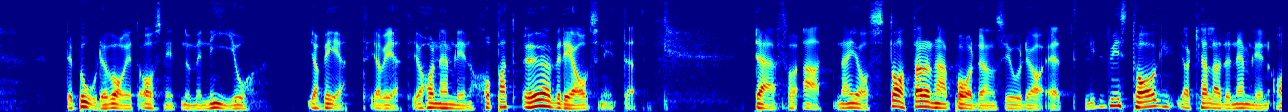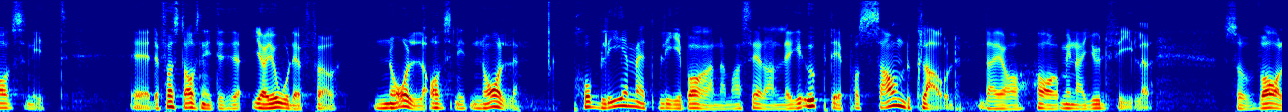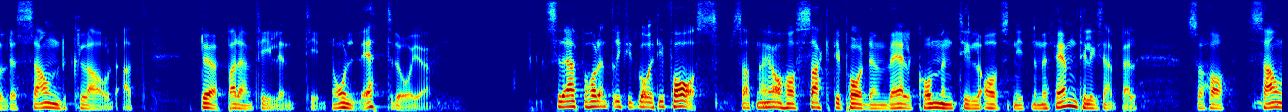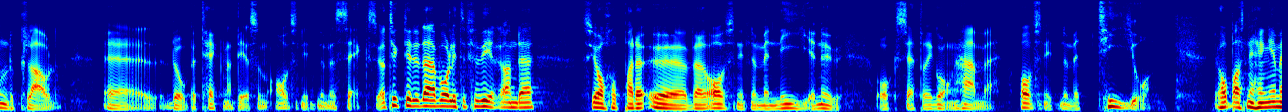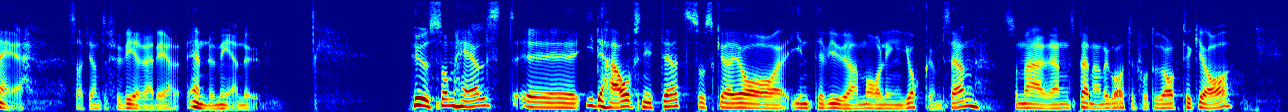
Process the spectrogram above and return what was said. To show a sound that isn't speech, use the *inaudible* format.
Det borde varit avsnitt nummer 9. Jag vet, jag vet. Jag har nämligen hoppat över det avsnittet. Därför att när jag startade den här podden så gjorde jag ett litet misstag. Jag kallade nämligen avsnitt, eh, det första avsnittet jag gjorde för noll, avsnitt noll. Problemet blir bara när man sedan lägger upp det på Soundcloud, där jag har mina ljudfiler, så valde Soundcloud att döpa den filen till 01 då ju. Så därför har det inte riktigt varit i fas. Så att när jag har sagt i podden välkommen till avsnitt nummer 5 till exempel, så har Soundcloud eh, då betecknat det som avsnitt nummer 6. Jag tyckte det där var lite förvirrande, så jag hoppade över avsnitt nummer 9 nu och sätter igång här med avsnitt nummer 10. Jag hoppas ni hänger med så att jag inte förvirrar er ännu mer nu. Hur som helst, eh, i det här avsnittet så ska jag intervjua Malin Jockumsen som är en spännande gatufotograf tycker jag.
